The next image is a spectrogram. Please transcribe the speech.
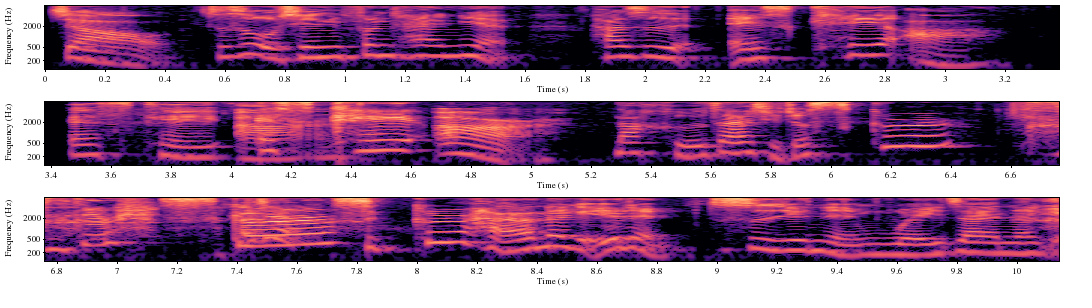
叫就是我先分开念，它是 S K R，，S K R S K R 那合在一起就 skr skr skr skr，还有那个有点是有点围在那个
